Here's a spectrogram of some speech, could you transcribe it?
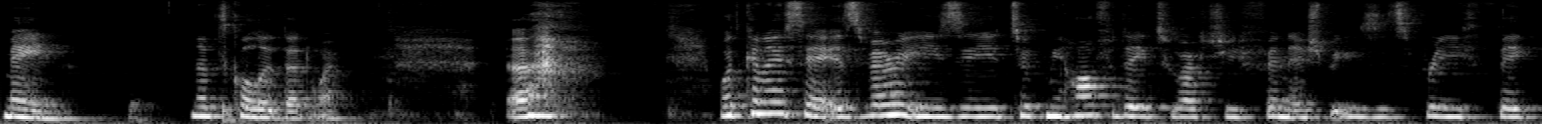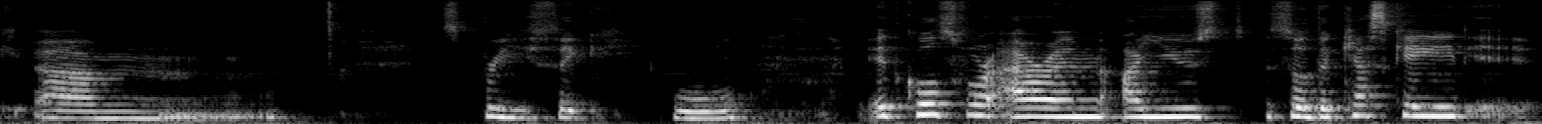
mane. Let's call it that way. Uh, what can I say? It's very easy. It took me half a day to actually finish because it's pretty thick. Um, it's pretty thick wool. It calls for Aran. I used so the Cascade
